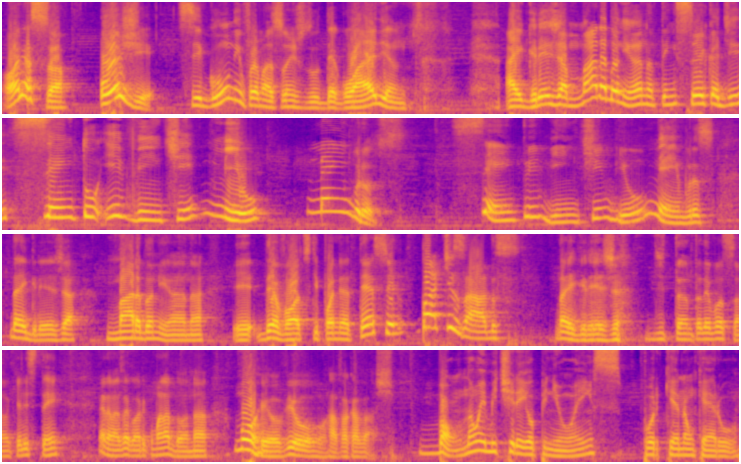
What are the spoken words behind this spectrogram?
Olha só, hoje Segundo informações do The Guardian, a igreja maradoniana tem cerca de 120 mil membros. 120 mil membros da igreja maradoniana e devotos que podem até ser batizados na igreja de tanta devoção que eles têm. Ainda mais agora que o Maradona morreu, viu, Rafa Cavachi? Bom, não emitirei opiniões porque não quero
